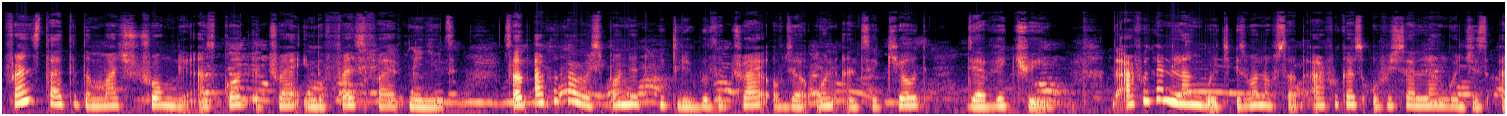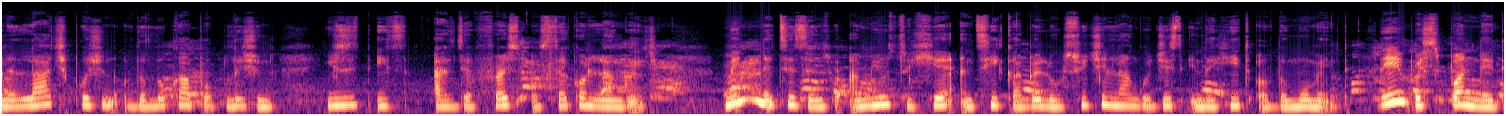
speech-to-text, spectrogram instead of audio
France started the match strongly and scored a try in the first five minutes. South Africa responded quickly with a try of their own and secured their victory. The Afrikaans language is one of South Africa's official languages and a large portion of the local population uses it as their first or second language. Many netizens were amused to hear and see Kabelo switching languages in the heat of the moment. They responded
